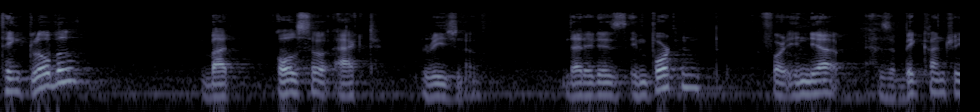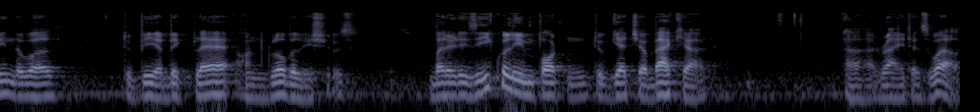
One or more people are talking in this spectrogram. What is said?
think global, but also act regional. That it is important for India as a big country in the world to be a big player on global issues. But it is equally important to get your backyard uh, right as well.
